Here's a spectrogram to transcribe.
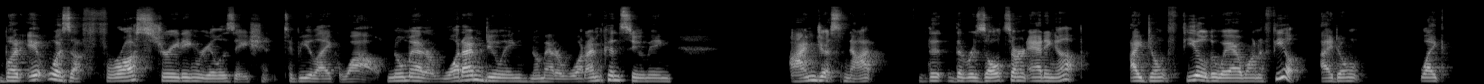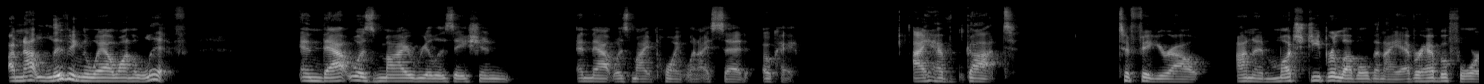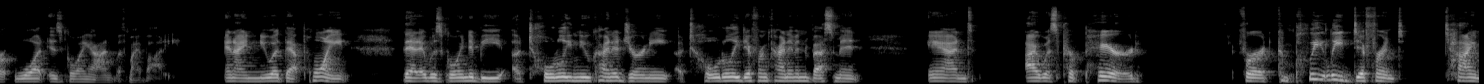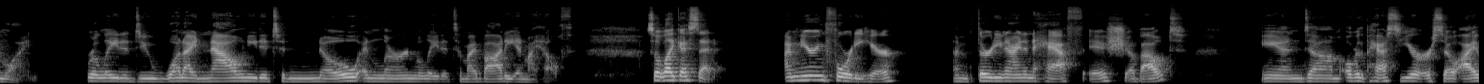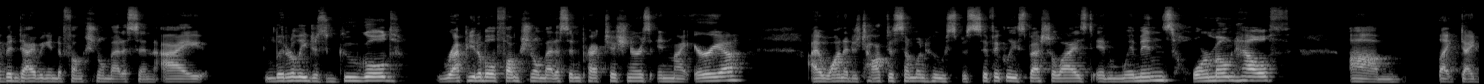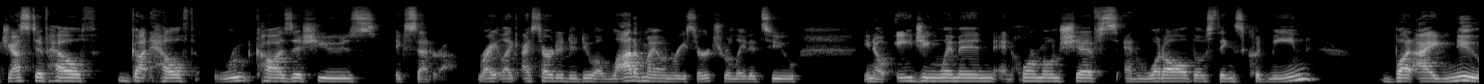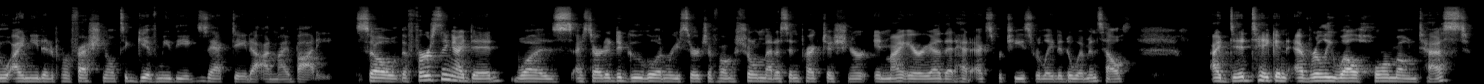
But it was a frustrating realization to be like, wow, no matter what I'm doing, no matter what I'm consuming, I'm just not the the results aren't adding up. I don't feel the way I want to feel. I don't like I'm not living the way I want to live. And that was my realization and that was my point when I said, okay, I have got to figure out on a much deeper level than I ever had before what is going on with my body. And I knew at that point that it was going to be a totally new kind of journey, a totally different kind of investment. And I was prepared for a completely different timeline related to what I now needed to know and learn related to my body and my health. So, like I said, I'm nearing 40 here. I'm 39 and a half ish, about. And um, over the past year or so, I've been diving into functional medicine. I literally just Googled reputable functional medicine practitioners in my area. I wanted to talk to someone who specifically specialized in women's hormone health, um, like digestive health, gut health, root cause issues, etc. Right? Like I started to do a lot of my own research related to, you know, aging women and hormone shifts and what all those things could mean. But I knew I needed a professional to give me the exact data on my body. So the first thing I did was I started to Google and research a functional medicine practitioner in my area that had expertise related to women's health. I did take an Everlywell hormone test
